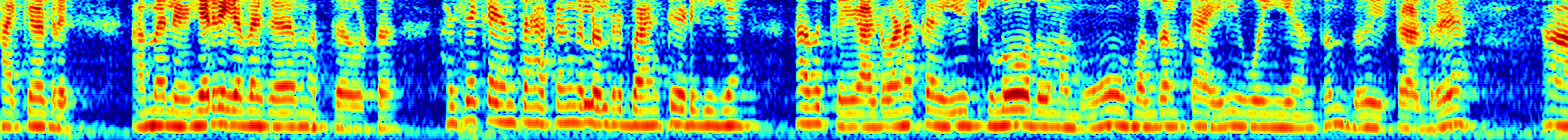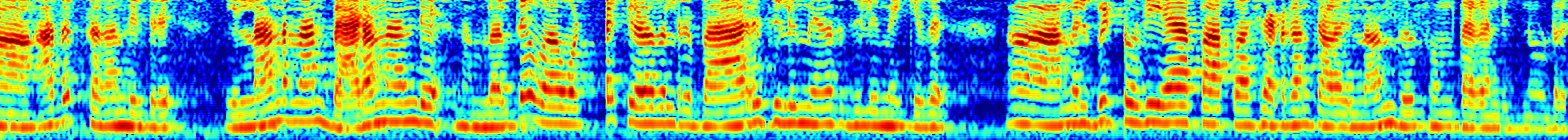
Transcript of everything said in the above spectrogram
ಹಾಕ್ಯಾಡ್ರಿ ಆಮೇಲೆ ಹೆರಿಗೆದಾಗ ಮತ್ತು ಒಟ್ಟು, ಹಸೆಕಾಯಿ ಅಂತ ಹಾಕಂಗಿಲ್ಲಲ್ರಿ ಬಾಂಟಿ ಅಡುಗೆಗೆ? ಅದಕ್ಕೆ ಎರಡು ಒಣಕಾಯಿ ಚಲೋ ಅದಾವ ನಮ್ಮ, ಹೊಲ್ದನಕಾಯಿ, ಒಯ್ಯಿ ಅಂತಂದು ಇಟ್ಟಾಳ್ರಿ. ಅದಕ್ಕೆ ತಗೊಂಡಿದ್ರಿ. ಇಲ್ಲಾಂದ್ರೆ ನಾನು ಬೇಡನ ಅಂದೆ. ನಮ್ಮ ಲಲ್ತೇವ ಒಟ್ಟ ಕೇಳೋದಲ್ರಿ, ಭಾರಿ ಜುಲಿಮೆ ಅಂದ್ರೆ ಜುಲಿಮೆ ಹಾಕಿದೆ ಆಮೇಲೆ ಬಿಟ್ಟು ಓದಿಯಾ ಪಾಪ ಶಟ್ಕಂತಾಳೆ ನಂದು ಸುಮ್ ತಗೊಂಡಿದ್ ನೋಡ್ರಿ.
